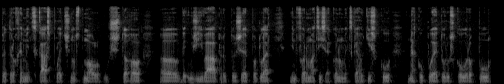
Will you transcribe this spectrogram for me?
petrochemická společnost MOL už toho eh, využívá, protože podle informací z ekonomického tisku nakupuje tu ruskou ropu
